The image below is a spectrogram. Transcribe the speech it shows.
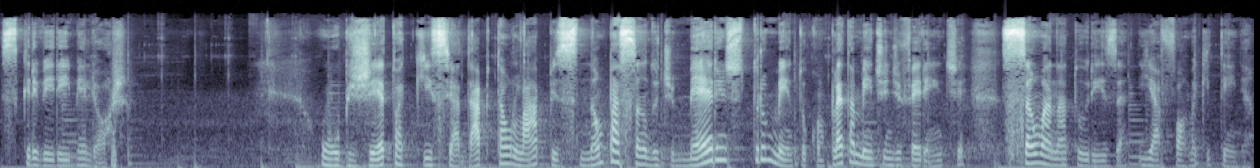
escreverei melhor. O objeto aqui se adapta ao lápis, não passando de mero instrumento completamente indiferente, são a natureza e a forma que tenha.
